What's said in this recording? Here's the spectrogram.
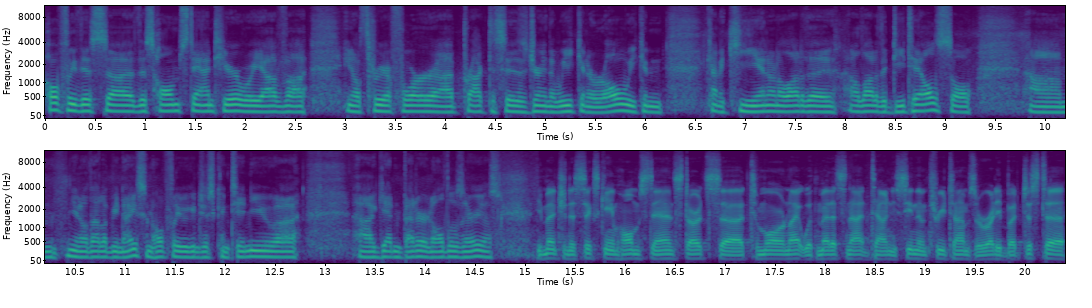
hopefully this uh, this home stand here, where we have uh, you know three or four uh, practices during the week in a row, we can kind of key in on a lot of the a lot of the details. So um, you know that'll be nice, and hopefully we can just continue uh, uh, getting better in all those areas. You mentioned a six-game homestand starts uh, tomorrow night with Medicine Hat in town. You've seen them three times already, but just to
